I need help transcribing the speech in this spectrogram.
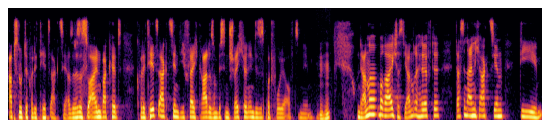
absolute Qualitätsaktie. Also das ist so ein Bucket Qualitätsaktien, die vielleicht gerade so ein bisschen schwächeln, in dieses Portfolio aufzunehmen. Mhm. Und der andere Bereich, das ist die andere Hälfte, das sind eigentlich Aktien, die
